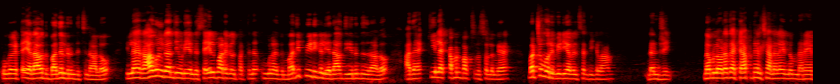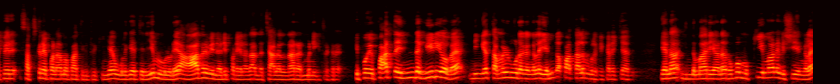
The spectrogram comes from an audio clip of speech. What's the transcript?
உங்ககிட்ட ஏதாவது பதில் இருந்துச்சுனாலோ இல்லை ராகுல் காந்தியுடைய இந்த செயல்பாடுகள் பற்றின உங்களது மதிப்பீடுகள் ஏதாவது இருந்ததுனாலோ அதை கீழே கமெண்ட் பாக்ஸில் சொல்லுங்கள் மற்றும் ஒரு வீடியோவில் சந்திக்கலாம். நன்றி. நம்மளோட த கேபிட்டல் சேனலை இன்னும் நிறைய பேர் சப்ஸ்கிரைப் பண்ணாமல் பார்த்துக்கிட்டு இருக்கீங்க. உங்களுக்கே தெரியும் உங்களுடைய ஆதரவின் அடிப்படையில் தான் அந்த சேனல் நான் ரன் பண்ணிக்கிட்டு இருக்கிறேன். இப்போ பார்த்த இந்த வீடியோவை நீங்கள் தமிழ் ஊடகங்களில் எங்கே பார்த்தாலும் உங்களுக்கு கிடைக்காது. ஏன்னா இந்த மாதிரியான ரொம்ப முக்கியமான விஷயங்களை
